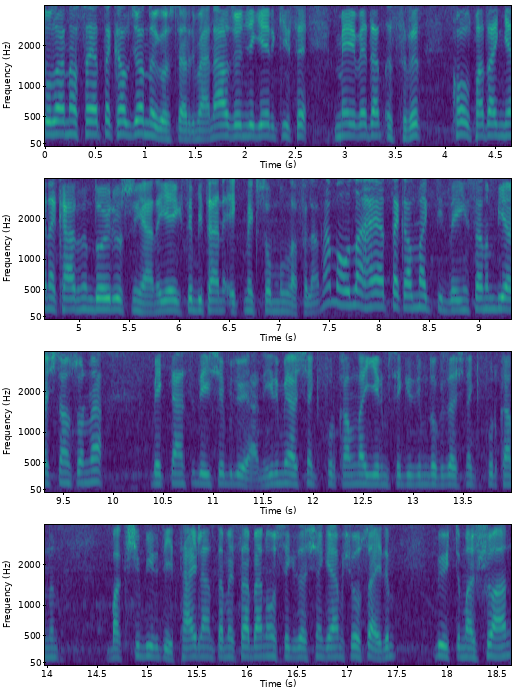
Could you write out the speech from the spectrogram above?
dolar nasıl hayatta kalacağını da gösterdim. Yani az önce gerekirse meyveden ısırır, kolpadan gene karnını doyurursun yani. Gerekirse bir tane ekmek somunla falan. Ama olay hayatta kalmak değil ve insanın bir yaştan sonra beklentisi değişebiliyor yani. 20 yaşındaki Furkan'la 28-29 yaşındaki Furkan'ın bakışı bir değil. Tayland'da mesela ben 18 yaşına gelmiş olsaydım büyük ihtimal şu an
